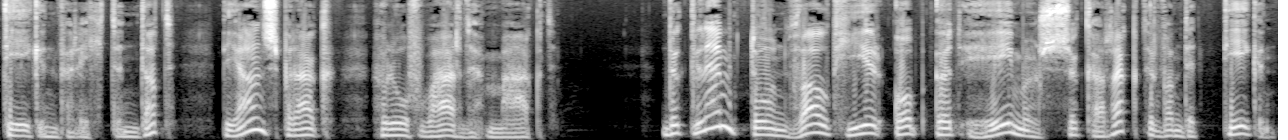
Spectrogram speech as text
teken verrichten dat die aanspraak geloofwaardig maakt. De klemtoon valt hier op het hemelse karakter van dit teken.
